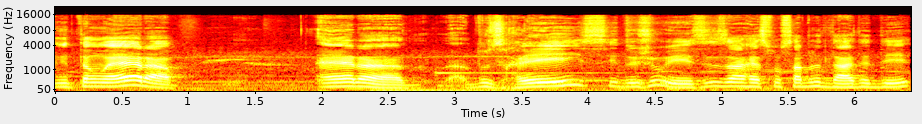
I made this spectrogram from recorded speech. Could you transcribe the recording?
Então era era dos reis e dos juízes a responsabilidade de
